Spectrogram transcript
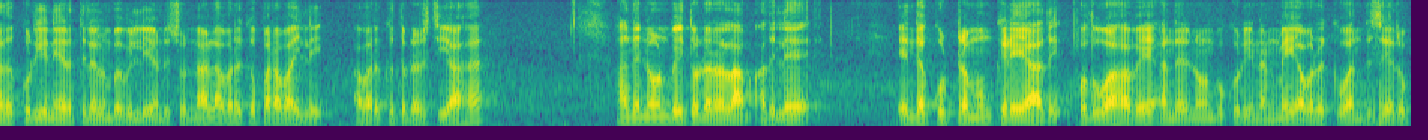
அதற்குரிய நேரத்தில் எழும்பவில்லை என்று சொன்னால் அவருக்கு பரவாயில்லை. அவருக்கு தொடர்ச்சியாக அந்த நோன்பை தொடரலாம். அதிலே எந்த குற்றமும் கிடையாது. பொதுவாகவே அந்த நோன்புக்குரிய நன்மை அவருக்கு வந்து சேரும்.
